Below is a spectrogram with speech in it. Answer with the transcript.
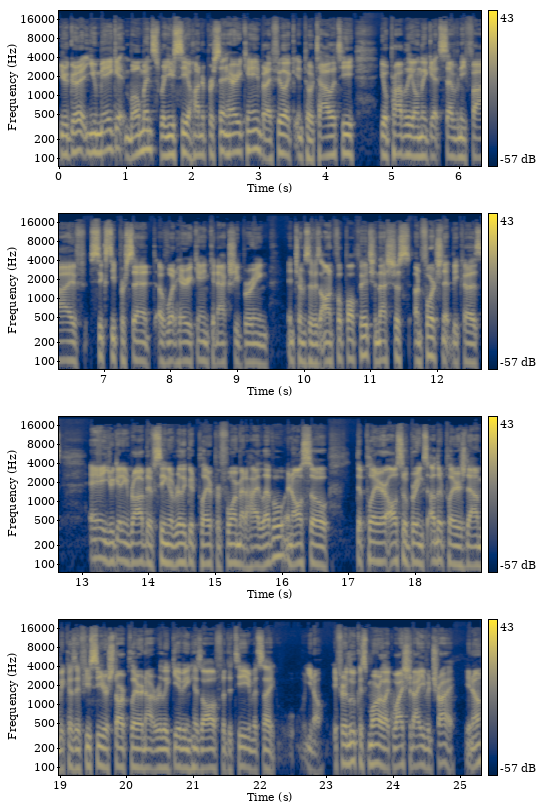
you're good. You may get moments where you see 100% Harry Kane, but I feel like in totality, you'll probably only get 75, 60% of what Harry Kane can actually bring in terms of his on football pitch. And that's just unfortunate because, A, you're getting robbed of seeing a really good player perform at a high level. And also, the player also brings other players down because if you see your star player not really giving his all for the team, it's like, you know, if you're Lucas Moura, like, why should I even try? You know?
